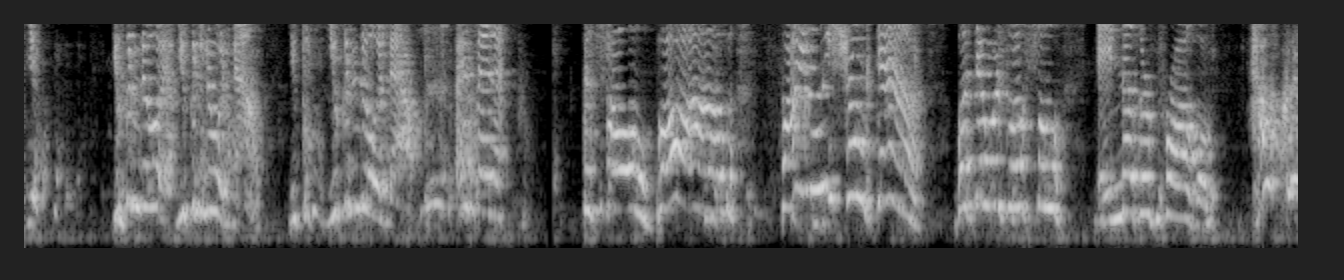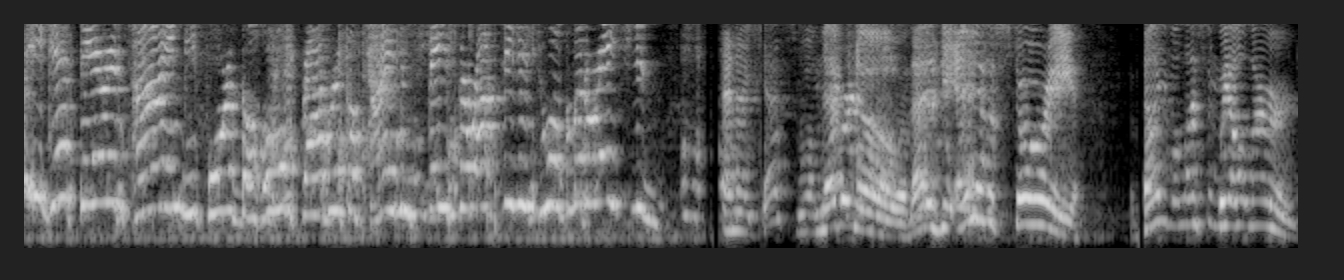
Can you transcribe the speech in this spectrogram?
you, you can do it. You can do it now. You can you can do it now." And then, so Bob finally shrunk down, but there was also another problem. How could he get there in time before the whole fabric of time and space erupted into obliterations? And I guess we'll never know. That is the end of the story. Valuable lesson we all learned.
